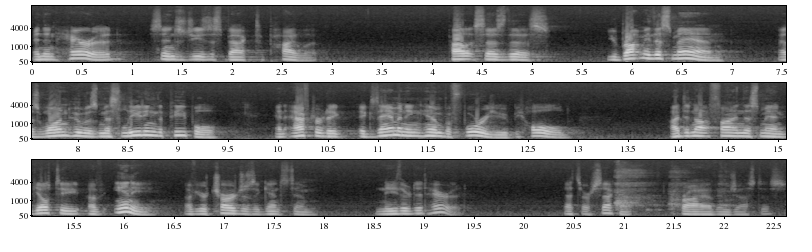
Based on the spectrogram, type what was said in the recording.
and then Herod sends Jesus back to Pilate. Pilate says this You brought me this man as one who was misleading the people, and after examining him before you, behold, I did not find this man guilty of any of your charges against him. Neither did Herod. That's our second cry of injustice.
